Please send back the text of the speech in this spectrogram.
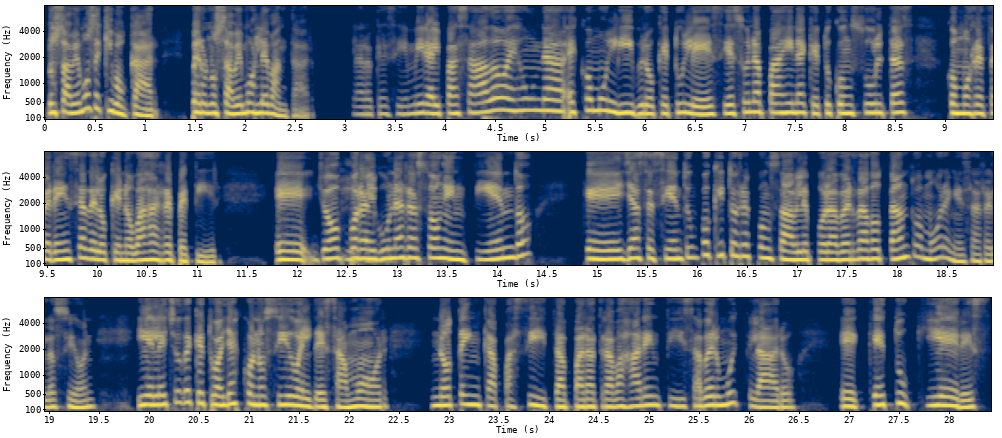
Nos sabemos equivocar, pero nos sabemos levantar. Claro que sí. Mira, el pasado es una, es como un libro que tú lees y es una página que tú consultas como referencia de lo que no vas a repetir. Eh, yo por alguna razón entiendo que ella se siente un poquito responsable por haber dado tanto amor en esa relación y el hecho de que tú hayas conocido el desamor no te incapacita para trabajar en ti, saber muy claro eh, qué tú quieres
